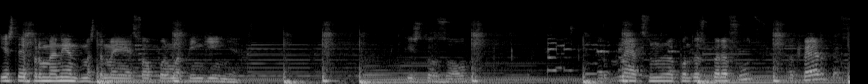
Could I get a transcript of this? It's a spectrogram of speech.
Este é permanente, mas também é só pôr uma pinguinha. Isto resolve. Mete-se na ponta dos parafusos, aperta-se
